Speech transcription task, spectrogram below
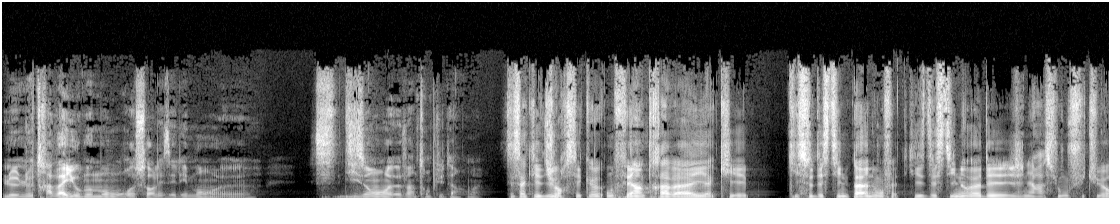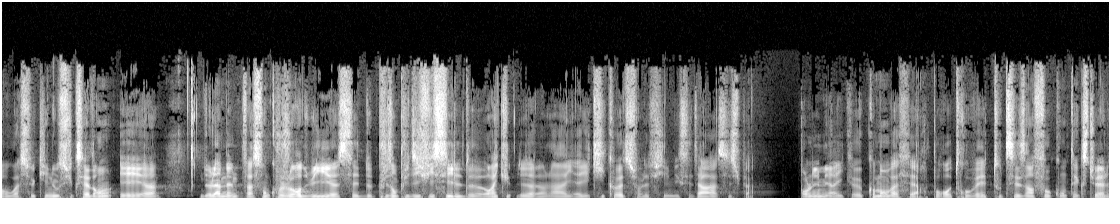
le, travail au moment où on ressort les éléments, euh, disons, 20 ans plus tard. C'est ça qui est dur, c'est qu'on fait un travail qui est qui se destine pas à nous en fait, qui se destine à des générations futures ou à ceux qui nous succéderont. Et euh, de la même façon qu'aujourd'hui, euh, c'est de plus en plus difficile de. Là, il y a les keycodes sur le film, etc. C'est super. Pour le numérique, euh, comment on va faire pour retrouver toutes ces infos contextuelles?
